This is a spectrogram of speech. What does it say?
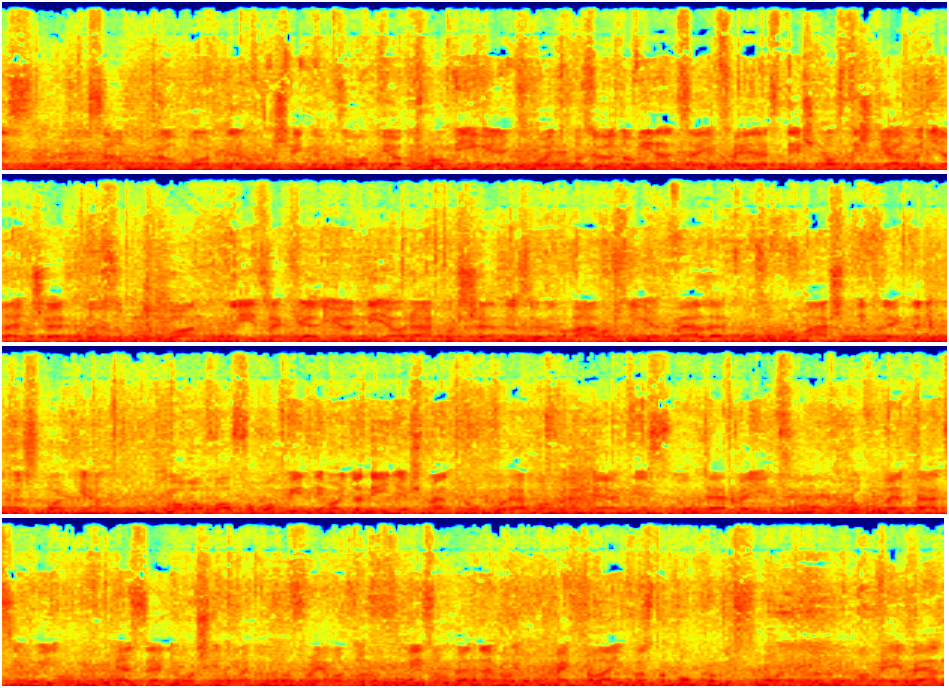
Ez számunkra a partnerségnek az alapja. És van még egy, hogy a zöld dominanciai fejlesztés azt is kell, hogy jelentse, hogy Zuglóban létre kell jönnie a Rákos rendezőn, a Városliget mellett, Zugló második legnagyobb közparkján. Magammal fogom vinni majd a négyes metró korábban már elkészült terveit, dokumentációit, ezzel gyorsíthatjuk a folyamatot. Bízom benne, hogy megtaláljuk azt a kompromisszumot, amelyben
